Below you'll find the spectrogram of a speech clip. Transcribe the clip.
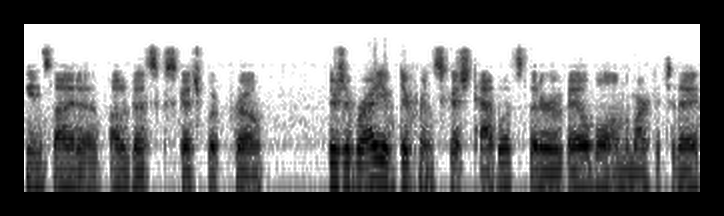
inside of Autodesk Sketchbook Pro. There's a variety of different sketch tablets that are available on the market today.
